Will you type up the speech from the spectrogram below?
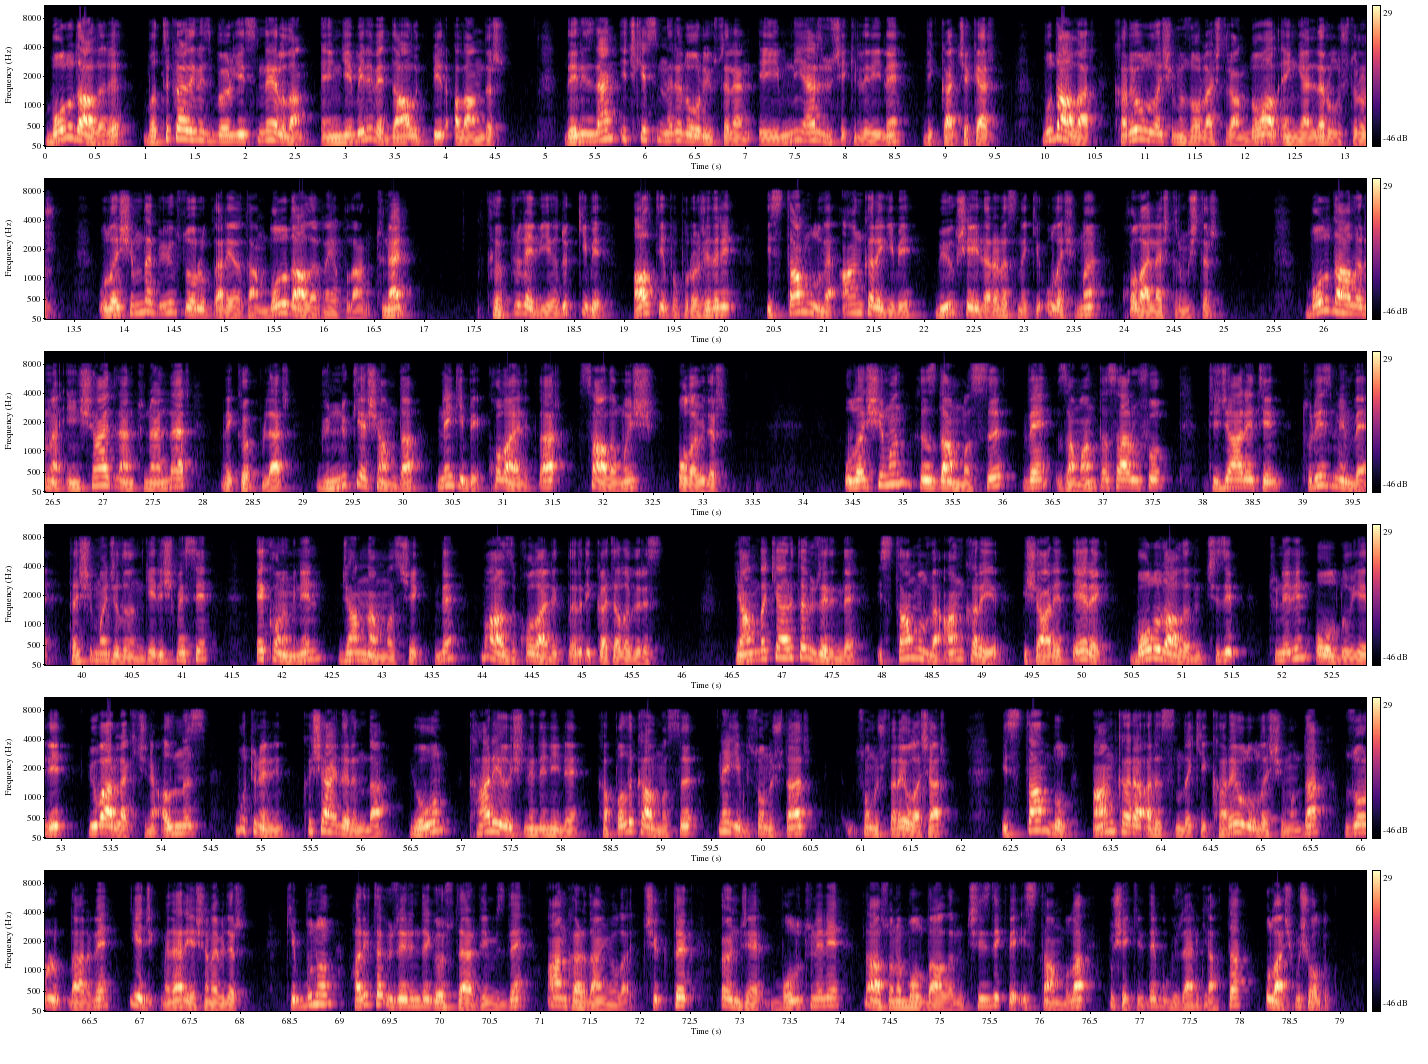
Bolu Dağları, Batı Karadeniz bölgesinde yer alan engebeli ve dağlık bir alandır. Denizden iç kesimlere doğru yükselen eğimli yeryüzü şekilleriyle dikkat çeker. Bu dağlar karayolu ulaşımını zorlaştıran doğal engeller oluşturur. Ulaşımda büyük zorluklar yaratan Bolu Dağları'na yapılan tünel, köprü ve viyadük gibi altyapı projeleri İstanbul ve Ankara gibi büyük şehirler arasındaki ulaşımı kolaylaştırmıştır. Bolu Dağları'na inşa edilen tüneller ve köprüler günlük yaşamda ne gibi kolaylıklar sağlamış olabilir? Ulaşımın hızlanması ve zaman tasarrufu, ticaretin, turizmin ve taşımacılığın gelişmesi, ekonominin canlanması şeklinde bazı kolaylıkları dikkate alabiliriz. Yandaki harita üzerinde İstanbul ve Ankara'yı işaretleyerek Bolu Dağları'nı çizip tünelin olduğu yeri yuvarlak içine alınız. Bu tünelin kış aylarında yoğun kar yağışı nedeniyle kapalı kalması ne gibi sonuçlar sonuçlara yol açar? İstanbul Ankara arasındaki karayolu ulaşımında zorluklar ve gecikmeler yaşanabilir. Ki bunu harita üzerinde gösterdiğimizde Ankara'dan yola çıktık. Önce Bolu Tüneli, daha sonra Bolu Dağları'nı çizdik ve İstanbul'a bu şekilde bu güzergahta ulaşmış olduk.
